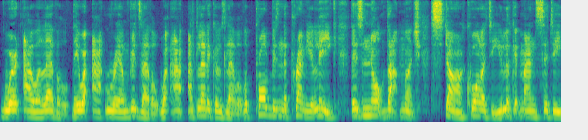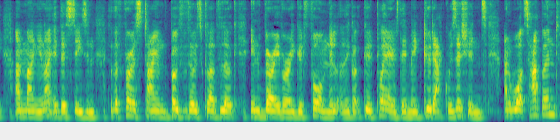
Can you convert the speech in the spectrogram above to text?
were at our level. They were at Real Madrid's level, were at Atletico's level. The problem is in the Premier League, there's not that much star quality. You look at Man City and Man United this season, for the first time, both of those clubs look in very, very good form. They, they've got good players, they've made good acquisitions and what's happened?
